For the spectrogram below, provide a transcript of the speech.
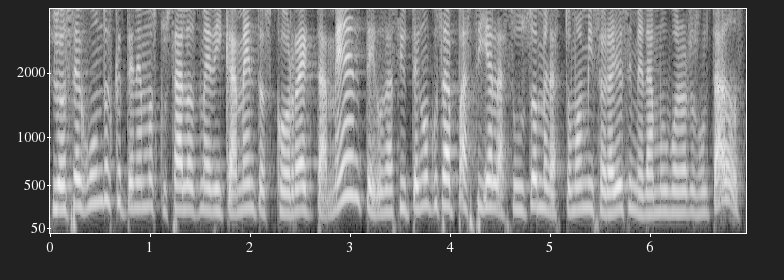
Lo segundo es que tenemos que usar los medicamentos correctamente. O sea, si tengo que usar pastillas, las uso, me las tomo en mis horarios y me da muy buenos resultados.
